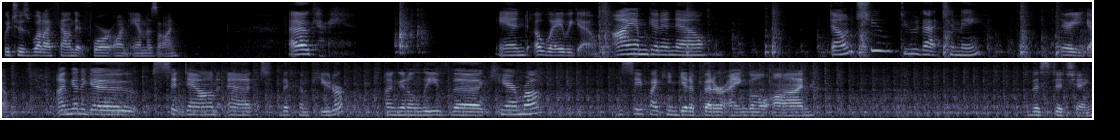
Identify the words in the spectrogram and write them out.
which is what I found it for on Amazon. Okay. And away we go. I am going to now, don't you do that to me. There you go. I'm going to go sit down at the computer. I'm going to leave the camera. Let's see if I can get a better angle on the stitching.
